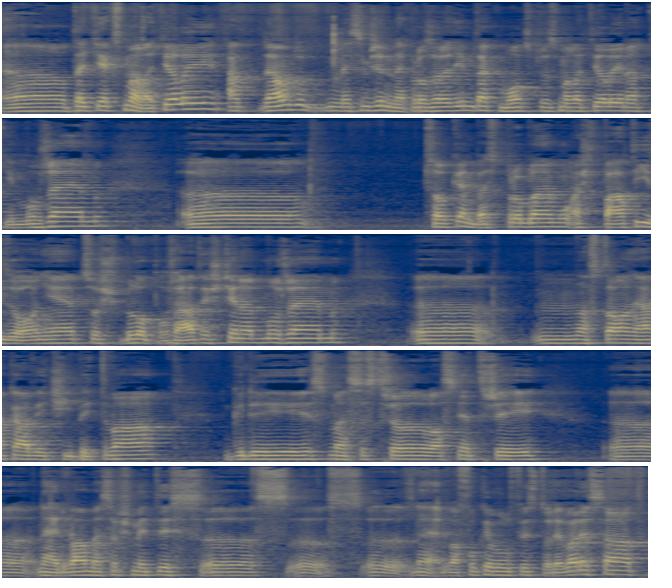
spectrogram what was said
Uh, teď jak jsme letěli, a já vám to myslím, že neprozradím tak moc, protože jsme letěli nad tím mořem, uh, celkem bez problému až v páté zóně, což bylo pořád ještě nad mořem. Nastala nějaká větší bitva, kdy jsme se střelili vlastně tři, uh, ne, dva Messerschmitty, s, s, s, ne, dva Focke-Wulfy 190,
